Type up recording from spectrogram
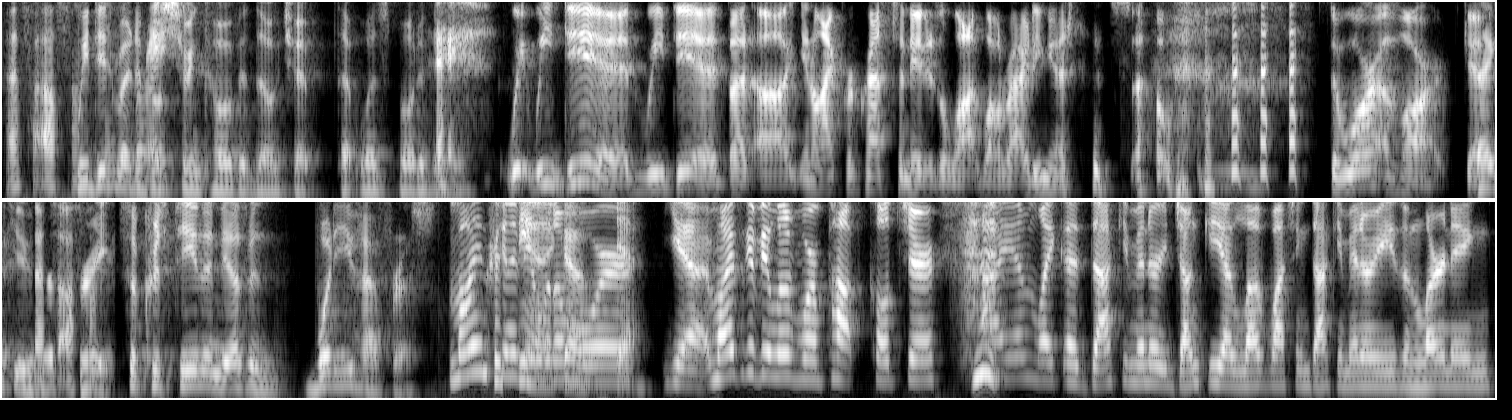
That's awesome. We did write a book during COVID, though, Chip, that was motivating. we, we did, we did, but uh, you know, I procrastinated a lot while writing it. so, the War of Art. Get Thank you. That's, That's awesome. great. So, Christine and Yasmin, what do you have for us? Mine's going to be a little go. more. Yeah. yeah, mine's going to be a little more pop culture. I am like a documentary junkie. I love watching documentaries and learning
